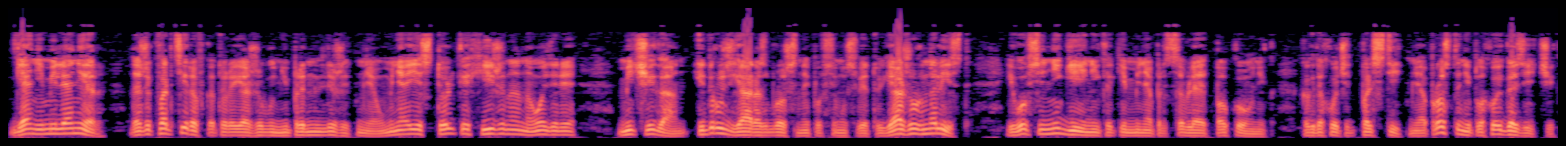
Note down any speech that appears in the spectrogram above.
Я не миллионер, даже квартира, в которой я живу, не принадлежит мне. У меня есть только хижина на озере Мичиган и друзья, разбросанные по всему свету. Я журналист, и вовсе не гений, каким меня представляет полковник, когда хочет польстить мне, а просто неплохой газетчик.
